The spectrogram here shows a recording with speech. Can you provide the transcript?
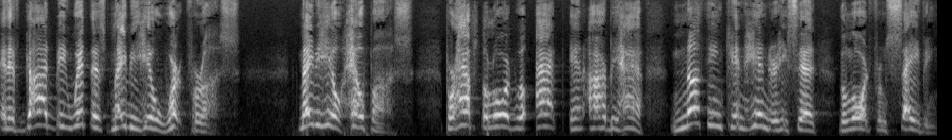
and if God be with us, maybe he'll work for us. Maybe he'll help us. Perhaps the Lord will act in our behalf. Nothing can hinder, he said, the Lord from saving,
